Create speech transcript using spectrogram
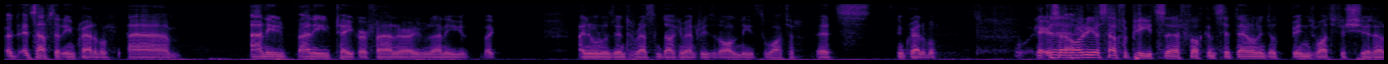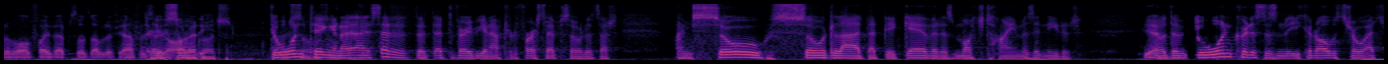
it's absolutely incredible. Um, any any Taker fan or even any like anyone who's into wrestling documentaries at all needs to watch it. It's incredible. Get yourself, order yourself a pizza, fucking sit down and just binge watch the shit out of all five episodes of it if you haven't seen They're it so already. good. The one so, thing, so and I, I said it at the, at the very beginning after the first episode, is that I'm so so glad that they gave it as much time as it needed. You know, the, the one criticism that you could always throw at,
